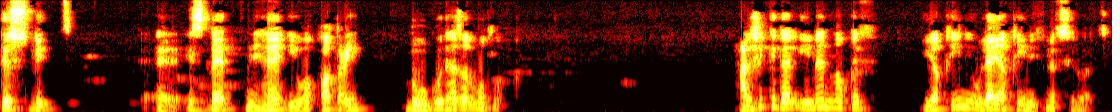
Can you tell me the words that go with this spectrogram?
تثبت إثبات نهائي وقطعي بوجود هذا المطلق. علشان كده الإيمان موقف يقيني ولا يقيني في نفس الوقت.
